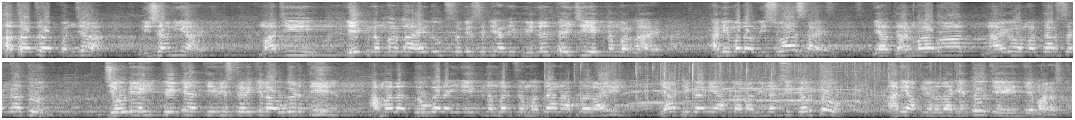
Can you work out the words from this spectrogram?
हाताचा पंजा निशाणी आहे माझी एक नंबरला आहे लोकसभेसाठी आणि मिनलताईची एक नंबरला आहे. आणि मला विश्वास आहे या धर्माबाद नायगाव मतदारसंघातून जेवढ्याही पेट्या तेवीस तारखेला उघडतील आम्हाला दोघांना एक नंबरचं मतदान आपलं राहील. या ठिकाणी आपल्याला विनंती करतो आणि आपली रजा घेतो. जय हिंद जय महाराष्ट्र.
